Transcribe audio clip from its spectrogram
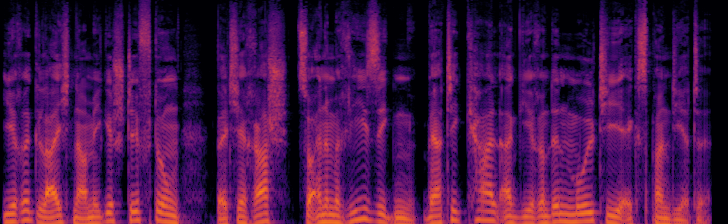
ihre gleichnamige Stiftung, welche rasch zu einem riesigen, vertikal agierenden Multi expandierte.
